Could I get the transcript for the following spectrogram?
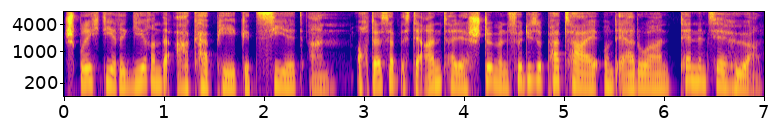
spricht die regierende AKP gezielt an. Auch deshalb ist der Anteil der Stimmen für diese Partei und Erdogan tendenziell höher.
